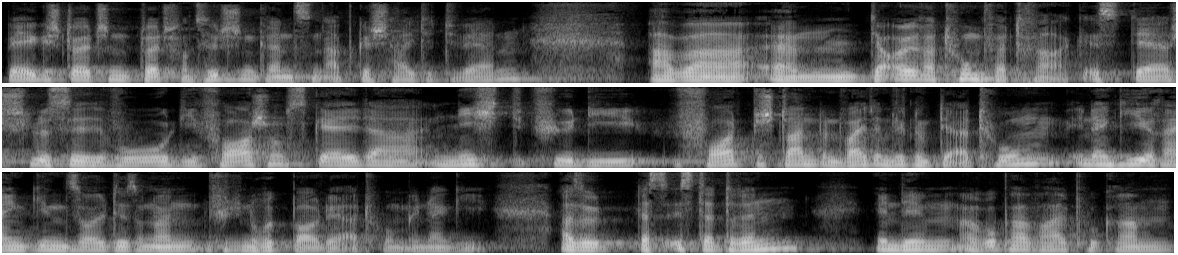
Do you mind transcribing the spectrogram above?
belgisch-deutschen, deutsch-französischen Grenzen abgeschaltet werden. Aber ähm, der Euratom-Vertrag ist der Schlüssel, wo die Forschungsgelder nicht für die Fortbestand und Weiterentwicklung der Atomenergie reingehen sollte, sondern für den Rückbau der Atomenergie. Also das ist da drin in dem Europawahlprogramm.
